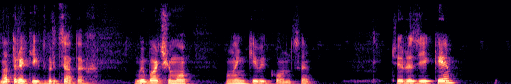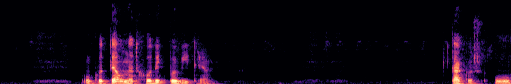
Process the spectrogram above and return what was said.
На третіх дверцятах ми бачимо маленьке віконце, через яке у котел надходить повітря. Також у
